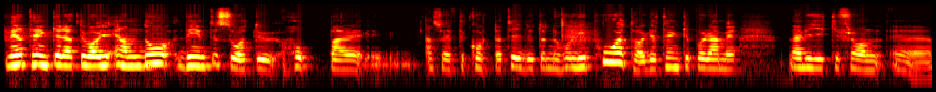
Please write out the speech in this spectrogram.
Men jag tänker att du har ju ändå, det är inte så att du hoppar alltså efter korta tid utan du håller ju på ett tag. Jag tänker på det här med när du gick ifrån eh,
